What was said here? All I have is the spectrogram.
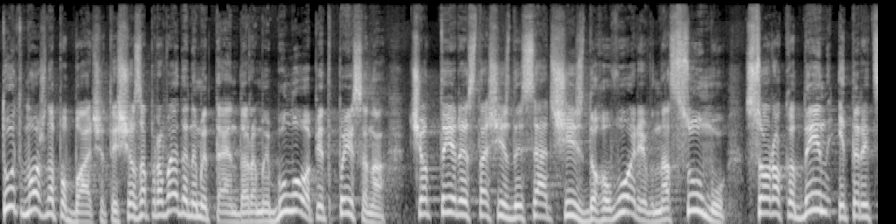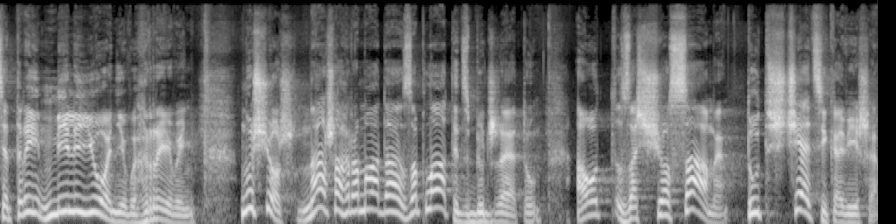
Тут можна побачити, що за проведеними тендерами було підписано 466 договорів на суму 41,33 мільйонів гривень. Ну що ж, наша громада заплатить з бюджету. А от за що саме? Тут ще цікавіше.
